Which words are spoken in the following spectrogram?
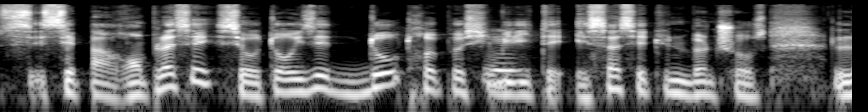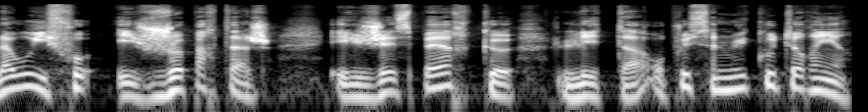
c'est pas remplacer, c'est autoriser d'autres possibilités. Et ça, c'est une bonne chose. Là où il faut, et je partage, et j'espère que l'État, en plus, ça ne lui coûte rien.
